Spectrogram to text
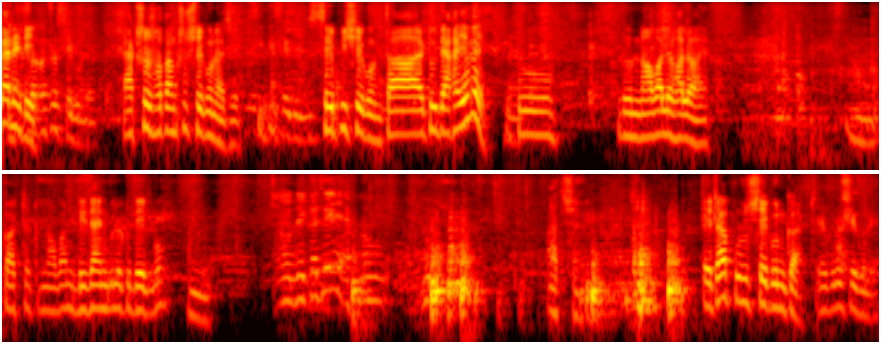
গ্যারেন্টি একশো শতাংশ সেগুন আছে। সেপি সেগুন। তা একটু দেখা যাবে? একটু একটু নাবালে ভালো হয়। কাঠটা একটু নাবান ডিজাইনগুলো একটু দেখব। হুম। আমাদের কাছে এখনও আচ্ছা। এটা পুরুষ সেগুন কাঠ। এটা পুরো সেগুনের।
